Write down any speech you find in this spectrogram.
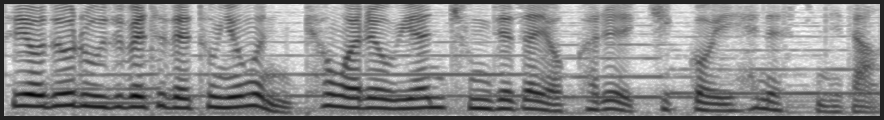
시어도어 루즈벨트 대통령은 평화를 위한 중재자 역할을 기꺼이 해냈습니다.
